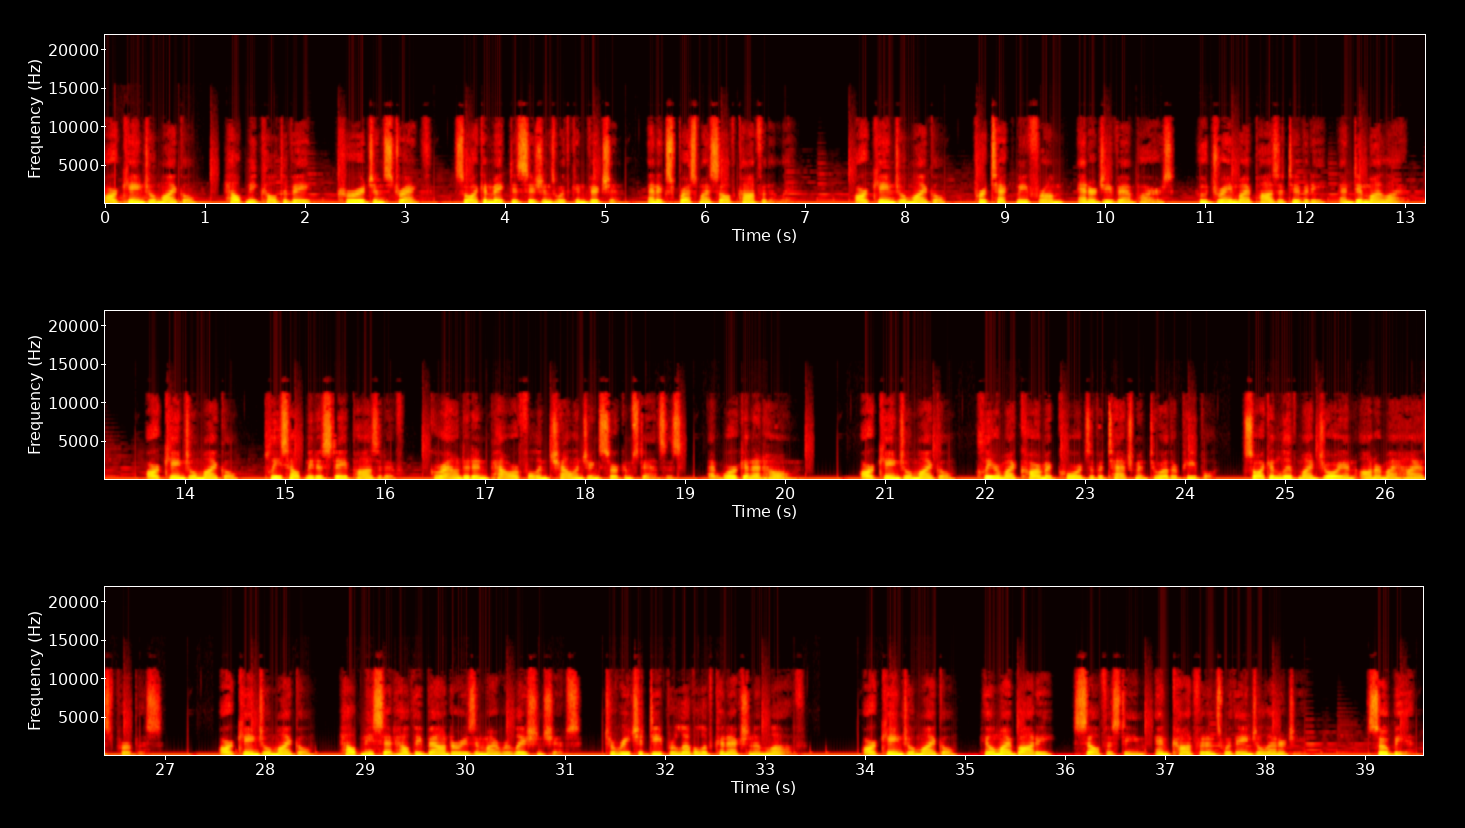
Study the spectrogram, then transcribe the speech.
Archangel Michael, help me cultivate courage and strength, so I can make decisions with conviction and express myself confidently. Archangel Michael, protect me from energy vampires who drain my positivity and dim my light. Archangel Michael, please help me to stay positive, grounded and powerful in challenging circumstances, at work and at home. Archangel Michael, clear my karmic cords of attachment to other people, so I can live my joy and honor my highest purpose. Archangel Michael, help me set healthy boundaries in my relationships, to reach a deeper level of connection and love. Archangel Michael, heal my body, self esteem, and confidence with angel energy. So be it.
